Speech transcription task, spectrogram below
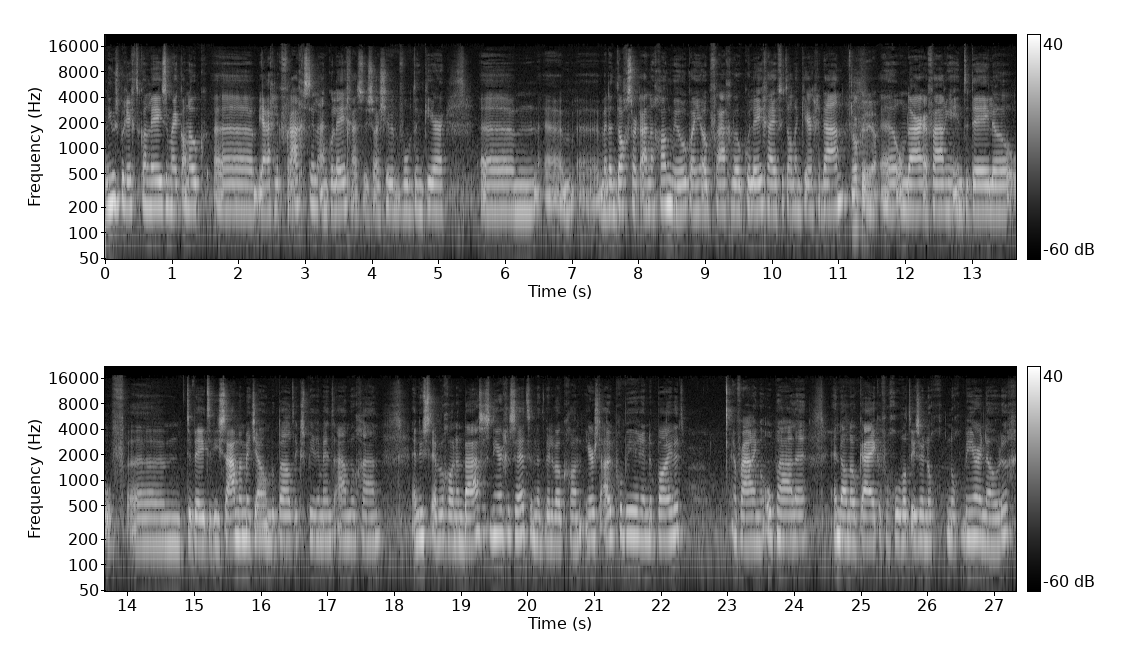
nieuwsberichten kan lezen, maar je kan ook ja, eigenlijk vragen stellen aan collega's. Dus als je bijvoorbeeld een keer um, um, uh, met een dagstart aan de gang wil, kan je ook vragen welke collega heeft het al een keer gedaan. Okay, ja. om daar ervaringen in te delen of um, te weten wie samen met jou een bepaald experiment aan wil gaan. En nu hebben we gewoon een basis neergezet en dat willen we ook gewoon eerst uitproberen in de pilot ervaringen ophalen. En dan ook kijken van goh, wat is er nog, nog meer nodig?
